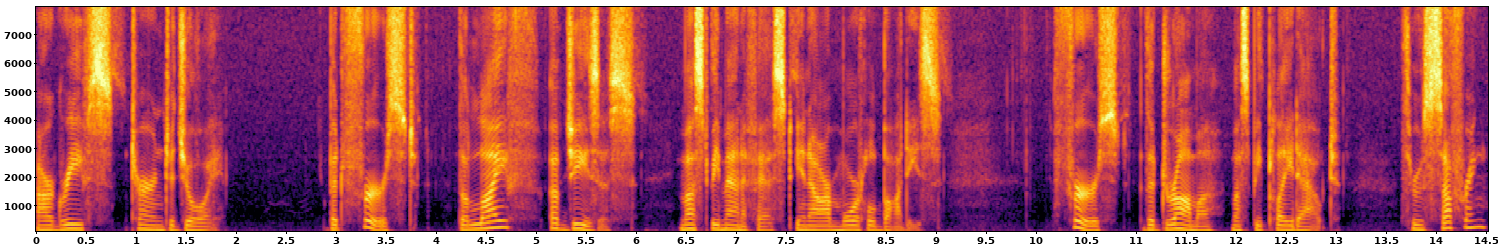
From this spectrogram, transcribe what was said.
our griefs turned to joy. But first, the life of Jesus must be manifest in our mortal bodies. First, the drama must be played out through suffering,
